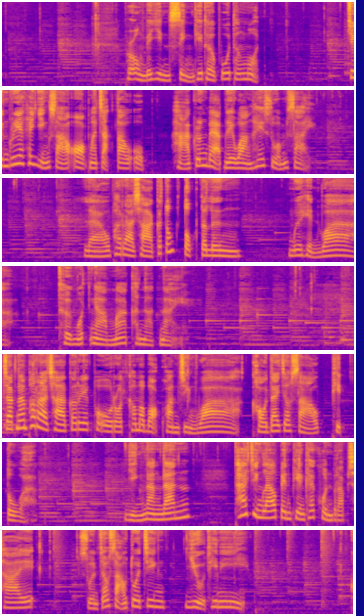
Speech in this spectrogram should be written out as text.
พระองค์ได้ยินสิ่งที่เธอพูดทั้งหมด จึงเรียกให้หญิงสาวออกมาจากเตาอบ หาเครื่องแบบในวังให้สวมใส่ แล้วพระราชาก็ต้องตกตะลึง เมื่อเห็นว่า เธองดงามมากขนาดไหน จากนั้นพระราชาก็เรียกพระโอรสเข้ามาบอกความจริงว่า เขาได้เจ้าสาวผิดตัว หญิงนางนั้นแท้จริงแล้วเป็นเพียงแค่คนรับใช้ ส่วนเจ้าสาวตัวจริงอยู่ที่นี่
